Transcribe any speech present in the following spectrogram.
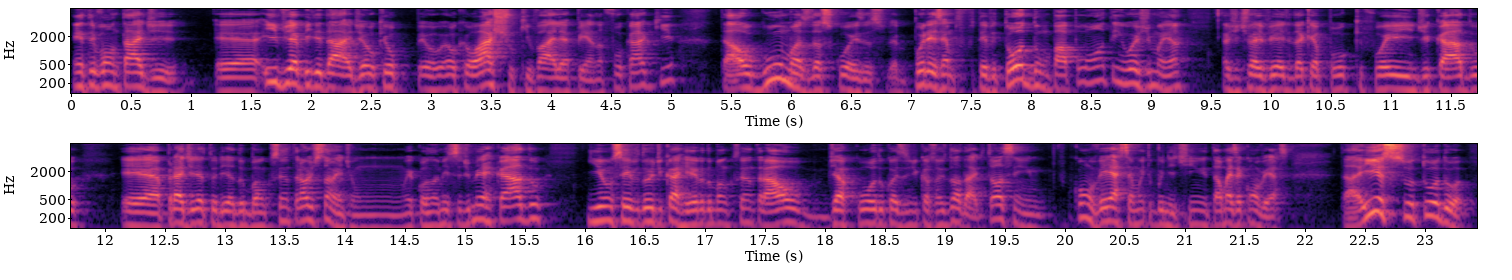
entre vontade é, e viabilidade é o, que eu, é o que eu acho que vale a pena focar aqui. Tá? Algumas das coisas, por exemplo, teve todo um papo ontem, hoje de manhã a gente vai ver ali daqui a pouco que foi indicado é, para a diretoria do Banco Central, justamente um economista de mercado e um servidor de carreira do Banco Central, de acordo com as indicações do Haddad. Então, assim, conversa é muito bonitinho e tal, mas é conversa. Tá? Isso tudo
